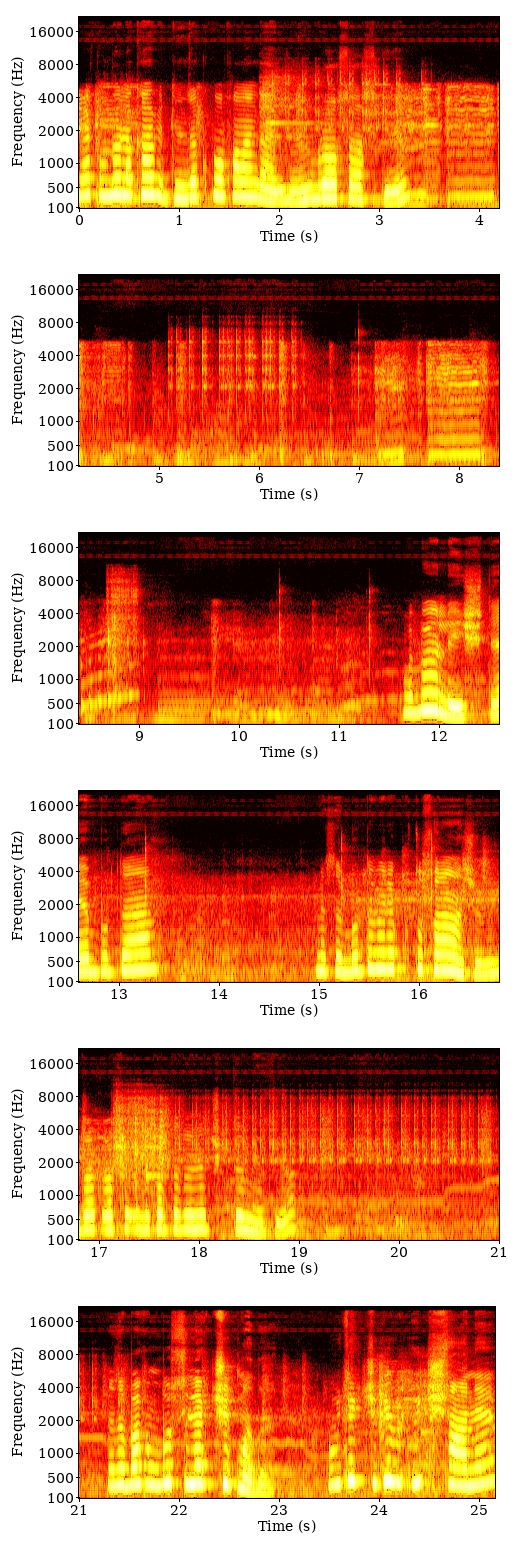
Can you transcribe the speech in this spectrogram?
Bakın böyle kaybettiğinizde kupa falan kaybediyorsunuz. Brawl Stars gibi. Ve böyle işte. Burada mesela burada böyle kutu falan açıyorum. Bak aşağı yukarıda böyle çıktığım yazıyor. Mesela bakın bu silah çıkmadı. Bu bir tek çıkıyor 3 tane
